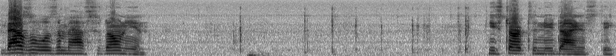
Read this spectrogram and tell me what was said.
Basil was a Macedonian. He starts a new dynasty.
